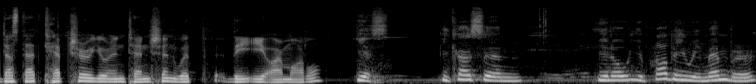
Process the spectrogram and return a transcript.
does that capture your intention with the ER model? Yes, because um, you know you probably remember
